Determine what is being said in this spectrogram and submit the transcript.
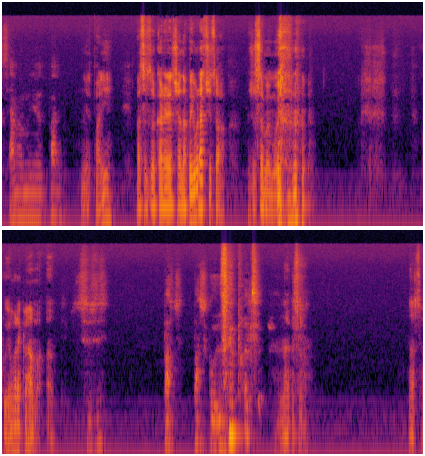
Samemu nie wypali. Nie spali? A co, to karierę trzeba na pyk brać, czy co? Że samemu. Chujowa reklama. Patrz, patrz kurwa, patrz. Na co? Na co?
